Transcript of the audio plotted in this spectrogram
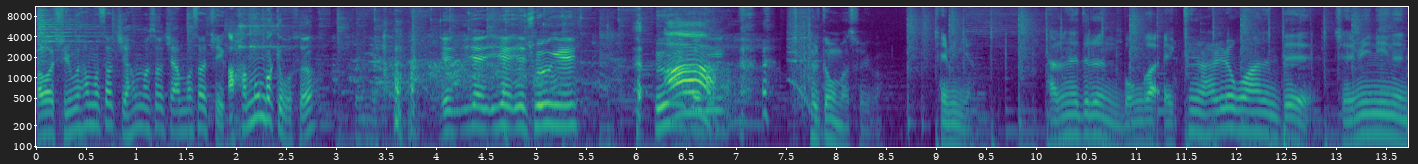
봐봐 질문 한 번 썼지 한 번 썼지 한 번 썼지. 아 한 번밖에 못 써요? 이제 이제 이제, 이제 조용히 해. 조용히 아! 해. 절대 못 맞춰 이거. 재민이야. 다른 애들은 뭔가 액팅을 하려고 하는데 재민이는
